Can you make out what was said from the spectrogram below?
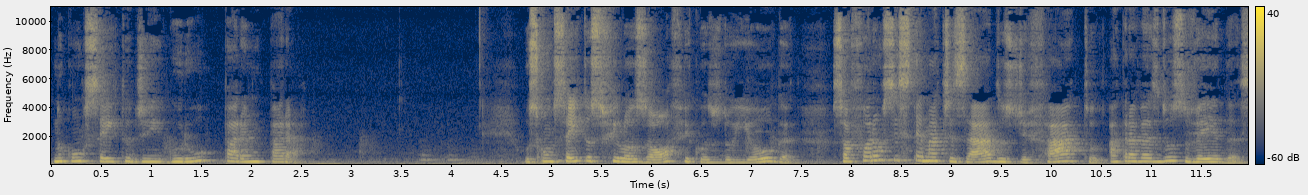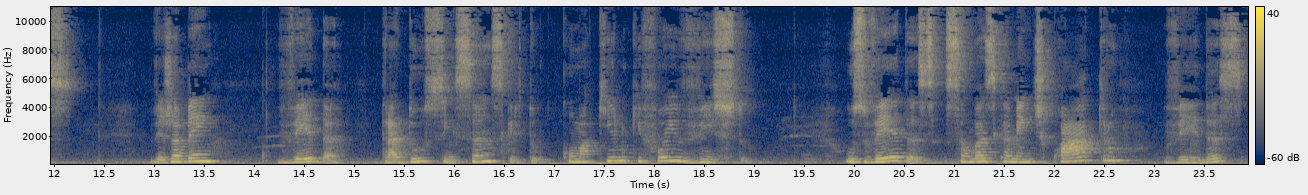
no conceito de Guru Parampara. Os conceitos filosóficos do yoga só foram sistematizados de fato através dos Vedas. Veja bem, Veda traduz-se em sânscrito como aquilo que foi visto. Os Vedas são basicamente quatro Vedas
